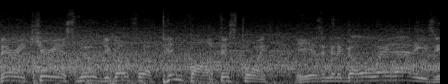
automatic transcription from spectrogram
Very curious move to go for a pinfall at this point. He isn't going to go away that easy.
